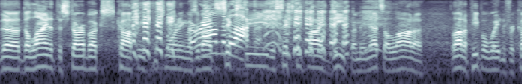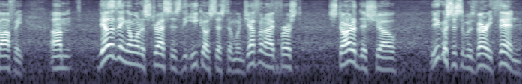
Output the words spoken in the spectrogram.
The, the line at the Starbucks coffee this morning was about 60 to 65 deep. I mean, that's a lot of, a lot of people waiting for coffee. Um, the other thing I want to stress is the ecosystem. When Jeff and I first started this show, the ecosystem was very thin,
